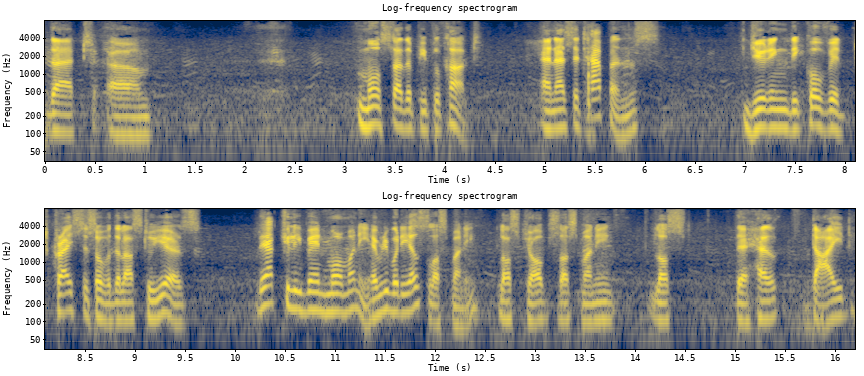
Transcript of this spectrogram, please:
that um, most other people can't. And as it happens, during the COVID crisis over the last two years, they actually made more money. Everybody else lost money, lost jobs, lost money, lost their health, died.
